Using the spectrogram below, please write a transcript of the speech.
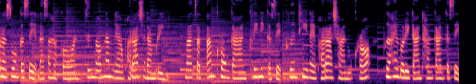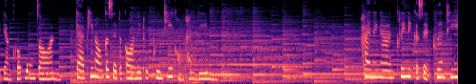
กระทรวงเกษตรและสหกรณ์จึงน้อมนำแนวพระราชดำริ มาจัดตั้งโครงการคลินิกเกษตรเคลื่อนที่ในพระราชานุเคราะห์ เพื่อให้บริการทางการเกษตรอย่างครบวงจร แก่พี่น้องเกษตรกรในทุกพื้นที่ของแผ่นดิน ภายในงานคลินิกเกษตรเคลื่อนที่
